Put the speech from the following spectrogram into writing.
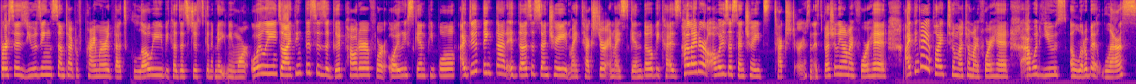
versus using some type of primer that's glowy because it's just going to make me more oily. So I think this is a good powder for oily skin people. I do think that it does accentuate my texture and my skin though because highlighter always accentuates texture, especially on my forehead. I think I applied too much on my forehead. I would use a little bit less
